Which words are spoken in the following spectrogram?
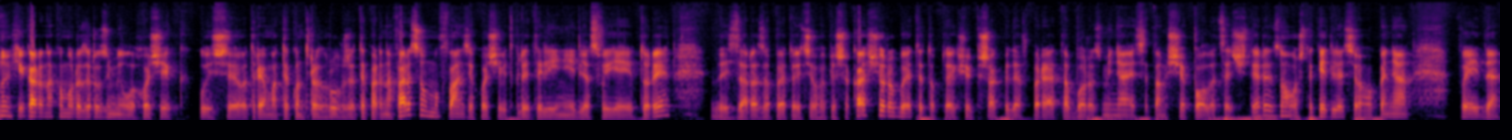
Ну, Хікара Накамура зрозуміло, хоче якусь отримати контргру вже тепер на ферзовому фланзі, хоче відкрити лінії для своєї тури. Десь зараз запитує цього пішака, що робити. Тобто, якщо пішак піде вперед або розміняється там ще поле С4, знову ж таки для цього коня вийде.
